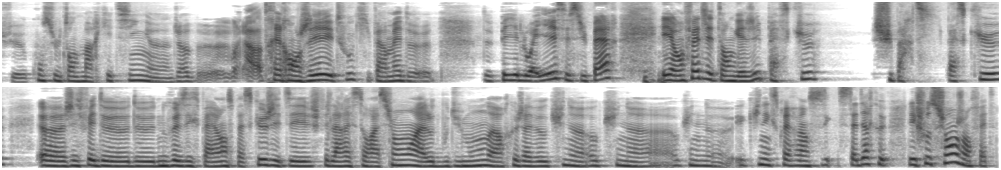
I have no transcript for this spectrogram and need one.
je suis consultante marketing, un job euh, voilà très rangé et tout qui permet de de payer le loyer, c'est super. et en fait, j'étais engagée parce que je suis partie, parce que euh, j'ai fait de, nouvelles expériences, parce que j'étais, je fais de la restauration à l'autre bout du monde, alors que j'avais aucune aucune aucune aucune expérience. C'est-à-dire que les choses changent en fait.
